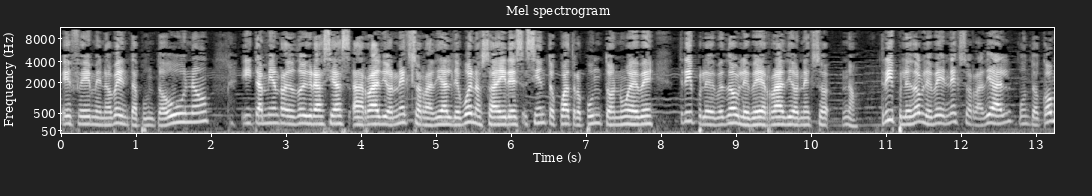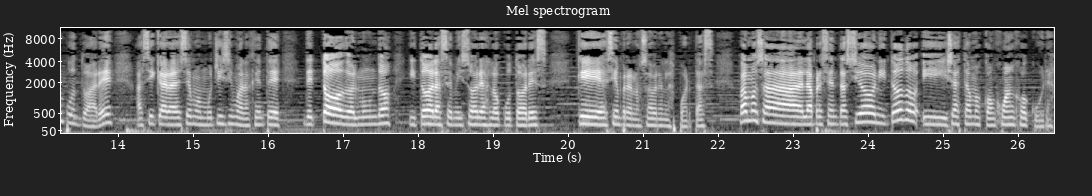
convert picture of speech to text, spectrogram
FM 90.1 y también doy gracias a Radio Nexo Radial de Buenos Aires 104.9 www.radionexo no www.nexoradial.com.ar ¿eh? así que agradecemos muchísimo a la gente de todo el mundo y todas las emisoras locutores que siempre nos abren las puertas. Vamos a la presentación y todo y ya estamos con Juanjo Cura.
